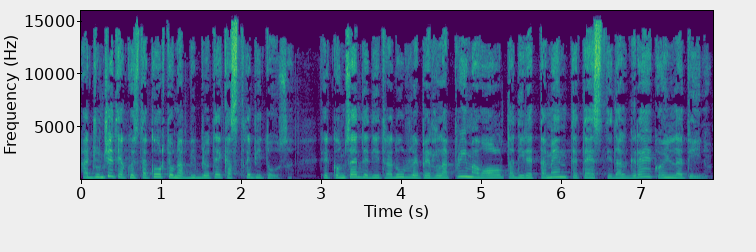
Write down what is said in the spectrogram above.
Aggiungete a questa corte una biblioteca strepitosa che consente di tradurre per la prima volta direttamente testi dal greco in latino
